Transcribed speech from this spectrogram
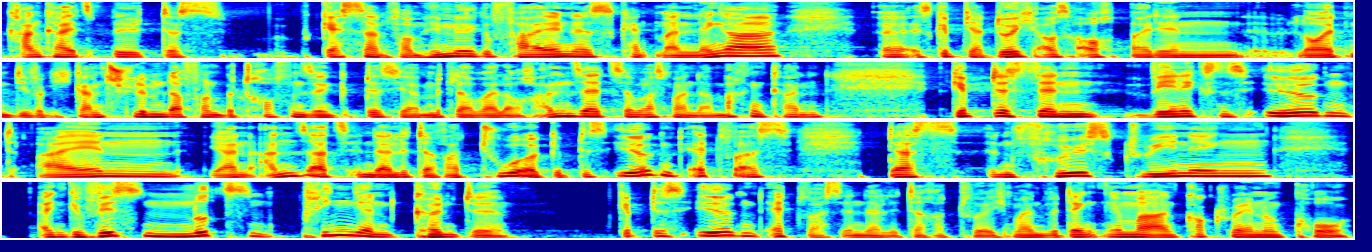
Krankheitsbild, das gestern vom Himmel gefallen ist, kennt man länger. Äh, es gibt ja durchaus auch bei den Leuten, die wirklich ganz schlimm davon betroffen sind, gibt es ja mittlerweile auch Ansätze, was man da machen kann. Gibt es denn wenigstens irgendeinen ja, einen Ansatz in der Literatur? Gibt es irgendetwas, das ein Frühscreening einen gewissen Nutzen bringen könnte? Gibt es irgendetwas in der Literatur? Ich meine, wir denken immer an Cochrane und Co.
